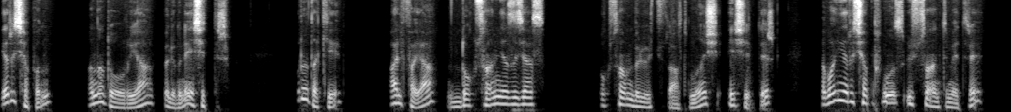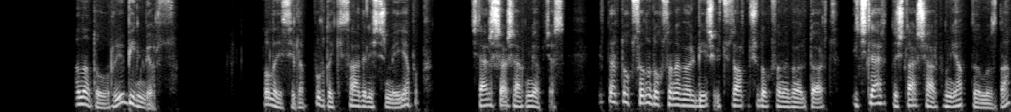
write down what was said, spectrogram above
yarıçapın ana doğruya bölümüne eşittir. Buradaki alfaya 90 yazacağız. 90 bölü 360 eşittir. Taban yarıçapımız 3 santimetre ana doğruyu bilmiyoruz. Dolayısıyla buradaki sadeleştirmeyi yapıp içler dışlar çarpımı yapacağız. Büyükler 90'ı 90'a böl 1, 360'ı 90'a böl 4. İçler dışlar çarpımı yaptığımızda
